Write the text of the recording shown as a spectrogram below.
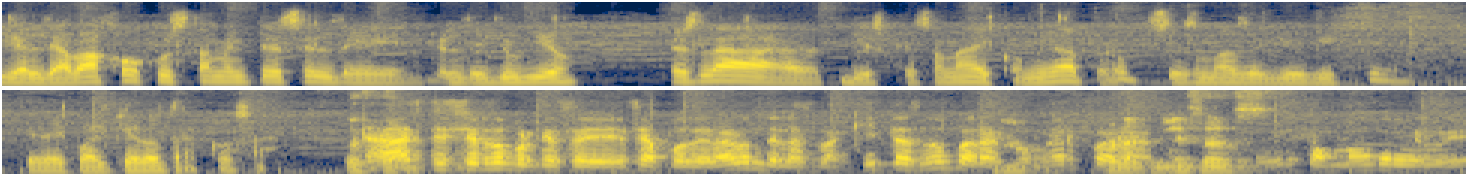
y el de abajo justamente es el de, el de Yu-Gi-Oh. Es la disque zona de comida, pero pues es más de Yu-Gi que, que de cualquier otra cosa. Ah, sí, es cierto, porque se, se apoderaron de las banquitas, ¿no? Para No, comer, para. las mesas. Esa madre, güey.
